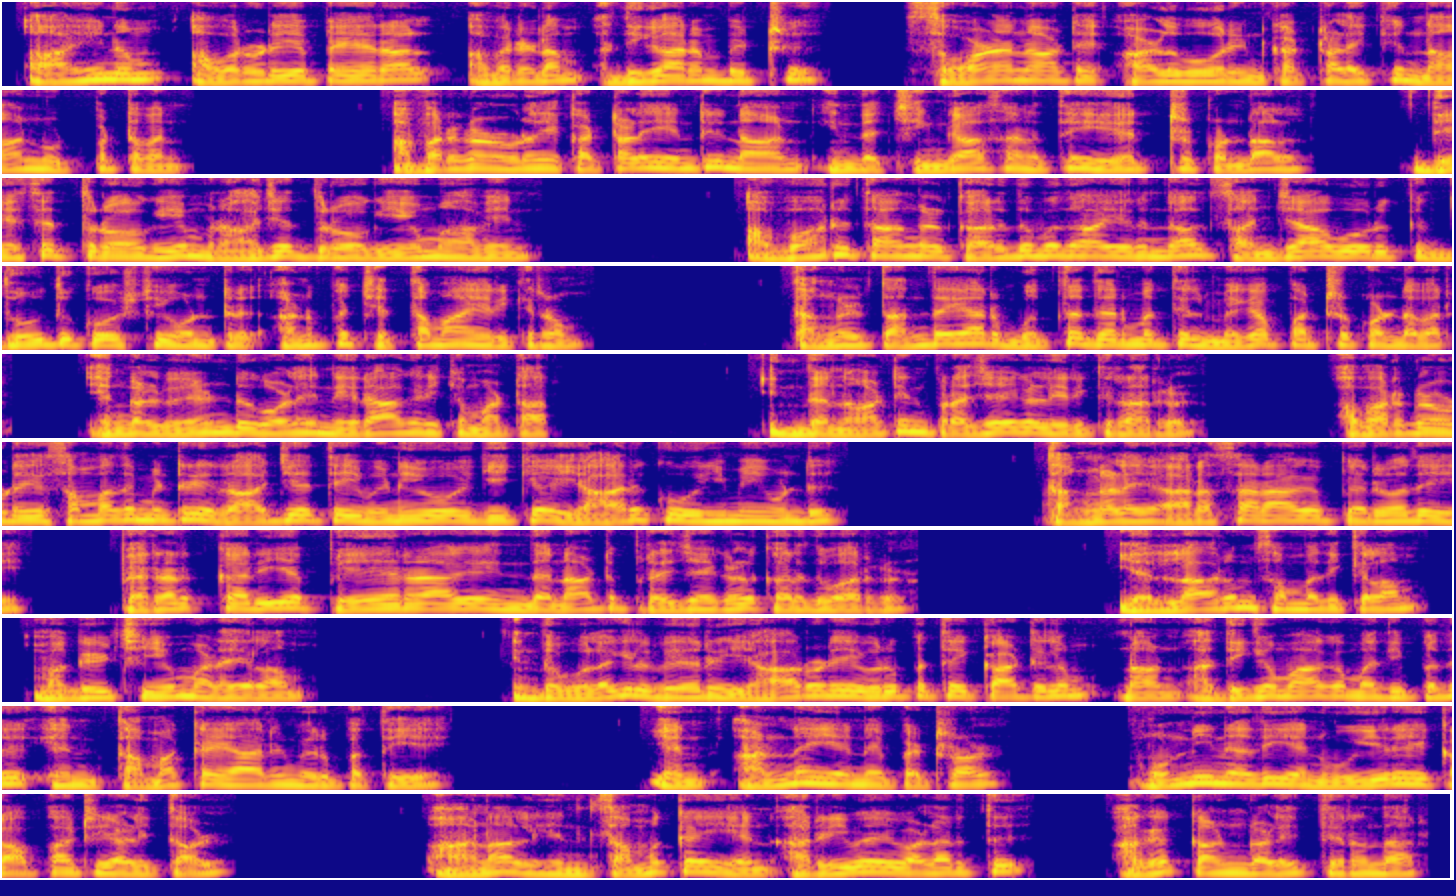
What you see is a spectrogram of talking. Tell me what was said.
ஆயினும் அவருடைய பெயரால் அவரிடம் அதிகாரம் பெற்று சோழ நாட்டை ஆளுவோரின் கட்டளைக்கு நான் உட்பட்டவன். அவர்களுடைய கட்டளையின்றி நான் இந்த சிங்காசனத்தை ஏற்றுக்கொண்டால் தேச துரோகியும் ராஜ துரோகியும் ஆவேன். அவ்வாறு தாங்கள் கருதுவதாயிருந்தால் தஞ்சாவூருக்கு தூது கோஷ்டி ஒன்று அனுப்ப சித்தமாயிருக்கிறோம். தங்கள் தந்தையார் புத்த தர்மத்தில் மிக பற்று கொண்டவர். எங்கள் வேண்டுகோளை நிராகரிக்க மாட்டார். இந்த நாட்டின் பிரஜைகள் இருக்கிறார்கள். அவர்களுடைய சம்மதமின்றி ராஜ்யத்தை விநியோகிக்க யாருக்கு உரிமை உண்டு? தங்களை அரசராக பெறுவதை பிறர்க்கரிய பேராக இந்த நாட்டு பிரஜைகள் கருதுவார்கள். எல்லாரும் சம்மதிக்கலாம் மகிழ்ச்சியும் அடையலாம். இந்த உலகில் வேறு யாருடைய விருப்பத்தை காட்டிலும் நான் அதிகமாக மதிப்பது என் தமக்கையாரின் விருப்பத்தையே. என் அன்னை என்னை பெற்றாள். பொன்னி நதி என் உயிரை காப்பாற்றி அளித்தாள். ஆனால் என் தமக்கை என் அறிவை வளர்த்து அகக்கண்களை திறந்தார்.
